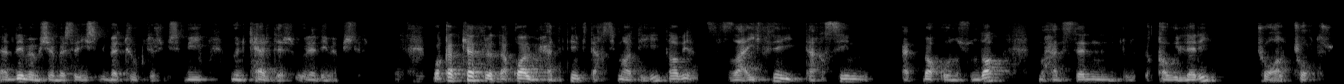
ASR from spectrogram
Yani dememişler mesela ismi metruktur, ismi münkerdir. Öyle dememişler. Fakat kethret akval muhaddisin fi taksimatihi. Tabi zayıfı taksim etme konusunda muhaddislerin kavilleri çoğal, çoktur.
